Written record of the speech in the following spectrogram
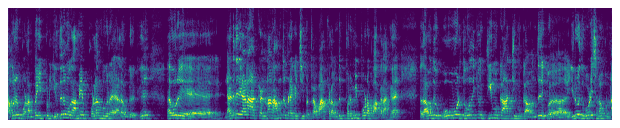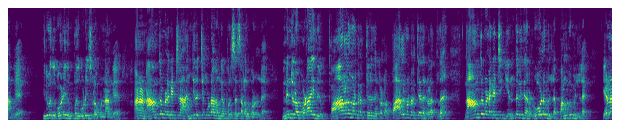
அவரும் புலம்ப. இப்படி எதிர்முகாமே புலம்புகிற அளவுக்கு இருக்கு. ஒரு நடுதலையான ஆட்கள்லாம் நாம் தமிழக கட்சி பெற்ற வாக்களை வந்து பெருமிப்போட பார்க்குறாங்க. அதாவது ஒவ்வொரு தொகுதிக்கும் திமுக அதிமுக வந்து இப்போ இருபது கோடி செலவு பண்ணாங்க. இருபது கோடி முப்பது கோடி செலவு பண்ணாங்க. ஆனால் நாம் தமிழக கட்சியில் அஞ்சு லட்சம் கூட அவங்க பெருசாக செலவு பண்ணல. இன்னும் சொல்ல போனால் இது பார்லமெண்ட் தேர்தல் காலம் பார்லமெண்ட் தேர்தல் காலத்தில் நாம் தமிழக கட்சிக்கு எந்தவித ரோலும் இல்லை பங்கும் இல்லை. ஏன்னா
